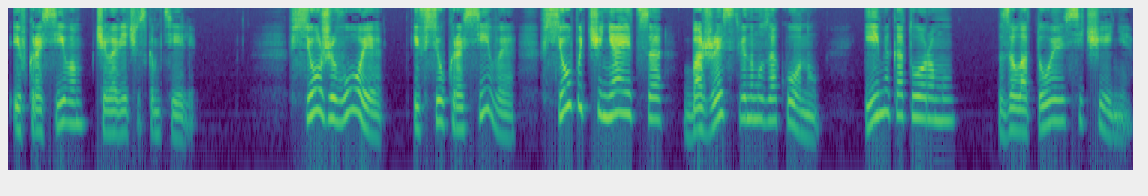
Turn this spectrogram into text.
и в красивом человеческом теле. Все живое и все красивое, все подчиняется божественному закону, имя которому — золотое сечение.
